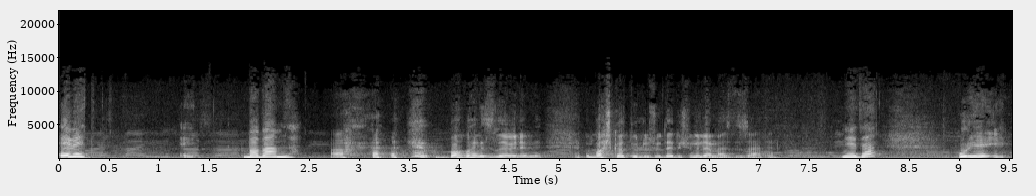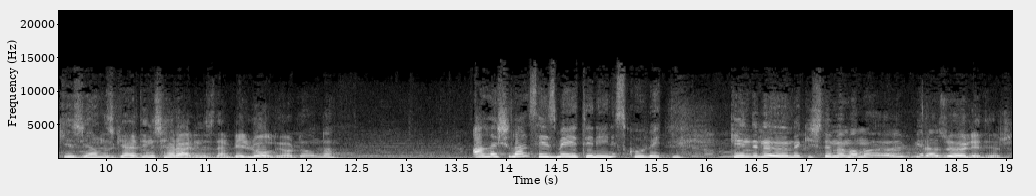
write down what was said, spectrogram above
Evet. Ee, Babamla. Babanızla öyle mi? Başka türlüsü de düşünülemezdi zaten. Neden? Buraya ilk kez yalnız geldiğiniz her halinizden belli oluyordu ondan. Anlaşılan sezme yeteneğiniz kuvvetli. Kendimi övmek istemem ama biraz öyledir.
